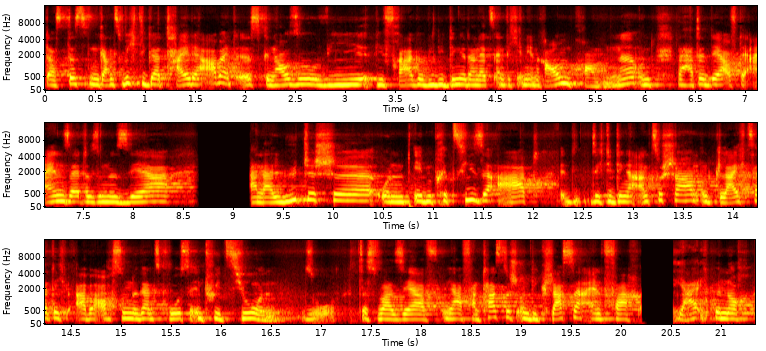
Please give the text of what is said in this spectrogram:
dass das ein ganz wichtiger Teil der Arbeit ist, genauso wie die Frage, wie die Dinge dann letztendlich in den Raum kommen. Ne? Und da hatte der auf der einen Seite so eine sehr analytische und eben präzise Art, sich die Dinge anzuschauen und gleichzeitig aber auch so eine ganz große Intuition. So, das war sehr ja fantastisch und die Klasse einfach ja, ich bin noch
